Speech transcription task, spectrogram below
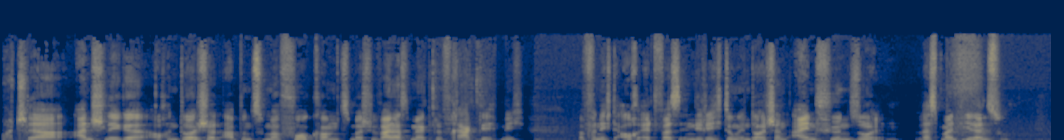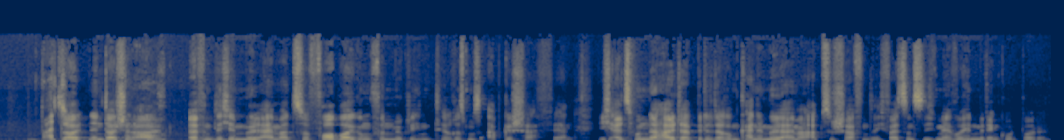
What? Da Anschläge auch in Deutschland ab und zu mal vorkommen, zum Beispiel Weihnachtsmärkte, fragte ich mich, ob wir nicht auch etwas in die Richtung in Deutschland einführen sollten. Was meint ihr dazu? Was? Sollten in Deutschland Nein. auch öffentliche Mülleimer zur Vorbeugung von möglichen Terrorismus abgeschafft werden? Ich als Hundehalter bitte darum, keine Mülleimer abzuschaffen. Ich weiß sonst nicht mehr, wohin mit den Kotbeuteln.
